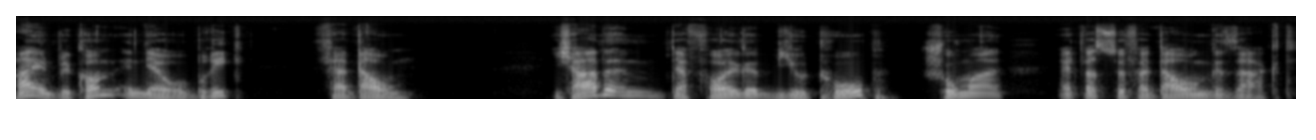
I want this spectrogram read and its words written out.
Hi und willkommen in der Rubrik Verdauung. Ich habe in der Folge Biotop schon mal etwas zur Verdauung gesagt.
